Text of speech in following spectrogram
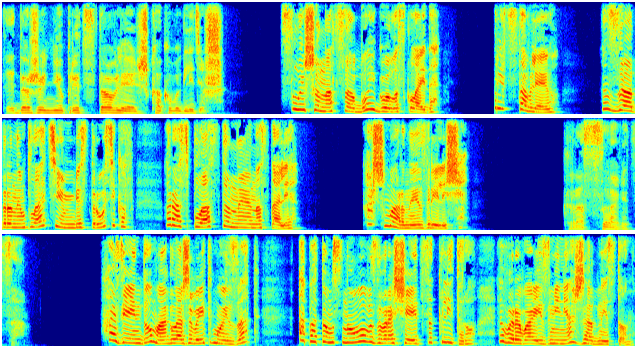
«Ты даже не представляешь, как выглядишь». Слышу над собой голос Клайда. Представляю. Задранным платьем, без трусиков, распластанная на столе. Кошмарное зрелище. Красавица. Хозяин дома оглаживает мой зад, а потом снова возвращается к литеру, вырывая из меня жадный стон.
